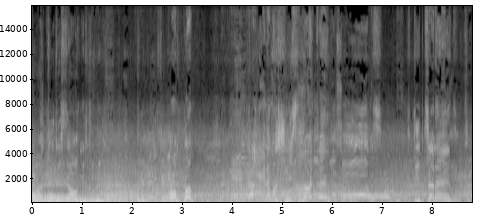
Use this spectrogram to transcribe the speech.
Aber gut ist er auch nicht, finde ich. Komm, komm! Ja, einer muss schießen, Leute! Das gibt's ja nicht!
